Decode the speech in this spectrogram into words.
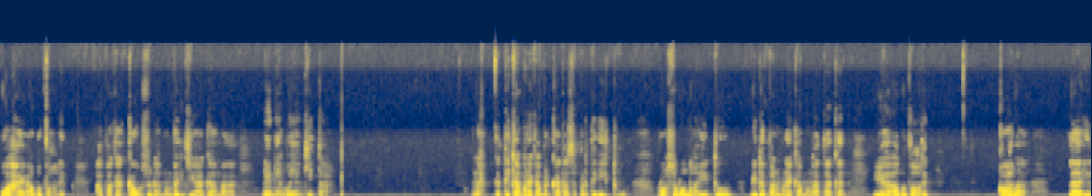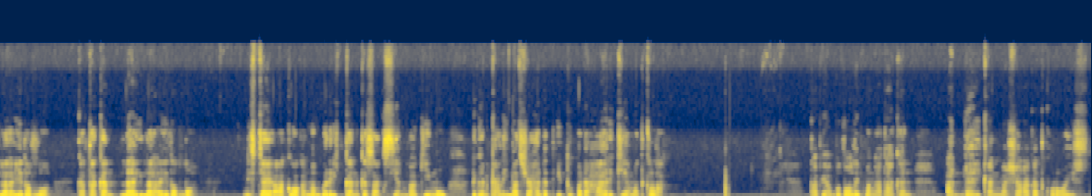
Wahai Abu Talib, apakah kau sudah membenci agama nenek moyang kita? Nah, ketika mereka berkata seperti itu, Rasulullah itu di depan mereka mengatakan, Ya Abu Talib, Qala, La ilaha illallah, Katakan, La ilaha illallah. Niscaya aku akan memberikan kesaksian bagimu dengan kalimat syahadat itu pada hari kiamat kelak. Tapi Abu Talib mengatakan, andaikan masyarakat Quraisy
